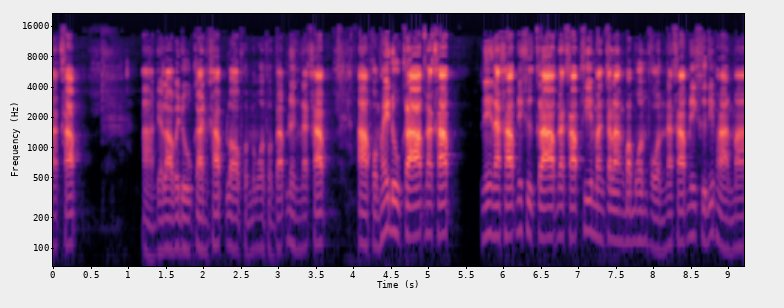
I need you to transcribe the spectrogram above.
นะครับ อ่าเดี๋ยวเราไปดูกันครับ รอผลประมวลผลแป๊บหนึ่งนะครับอ่าผมให้ดูกราฟนะครับนี่นะครับนี่คือกราฟนะครับที่มันกำลังประมวลผลนะครับนี่คือที่ผ่านมา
